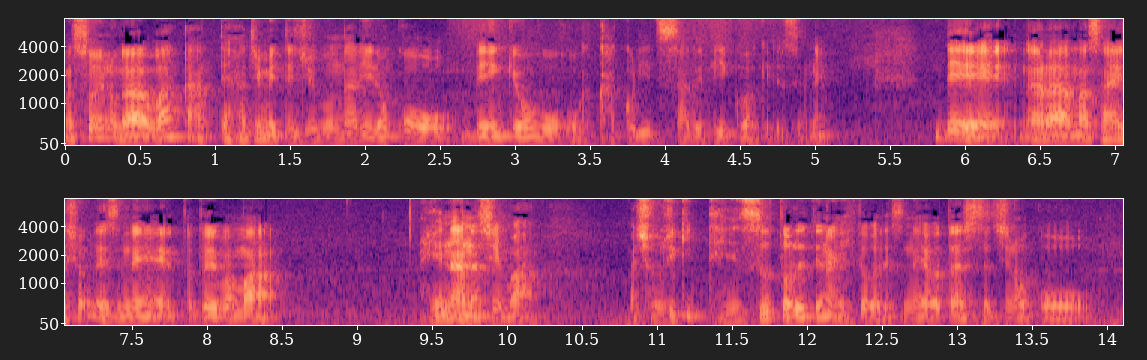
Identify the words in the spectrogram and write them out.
あ、そういうのが分かって初めて自分なりのこう、勉強方法が確立されていくわけですよね。で、だから、まあ、最初はですね、例えばまあ、変な話、まあ、まあ、正直点数取れてない人がですね、私たちのこう、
